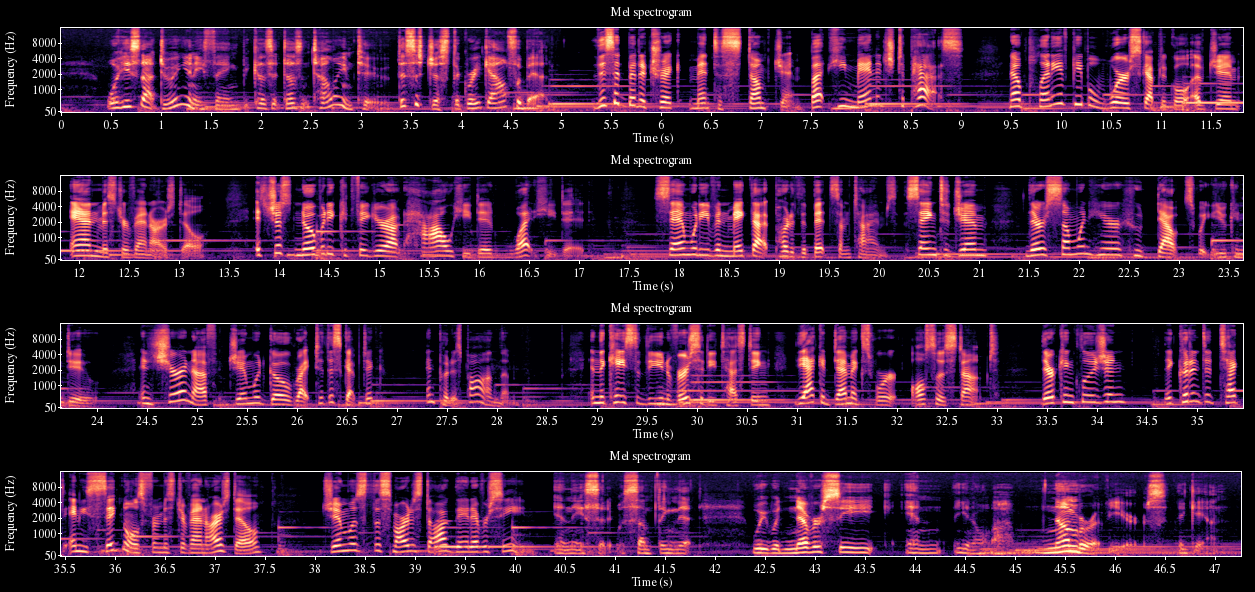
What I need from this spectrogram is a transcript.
Well, he's not doing anything because it doesn't tell him to. This is just the Greek alphabet. This had been a trick meant to stump Jim, but he managed to pass. Now, plenty of people were skeptical of Jim and Mr. Van Arsdale. It's just nobody could figure out how he did what he did. Sam would even make that part of the bit sometimes, saying to Jim, There's someone here who doubts what you can do. And sure enough, Jim would go right to the skeptic and put his paw on them. In the case of the university testing, the academics were also stumped. Their conclusion? They couldn't detect any signals from Mr. Van Arsdale. Jim was the smartest dog they had ever seen. And they said it was something that we would never see in, you know, a number of years again.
